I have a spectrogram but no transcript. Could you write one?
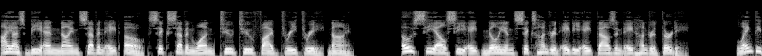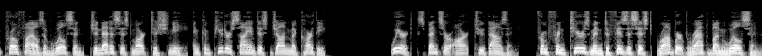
ISBN 978-0-671-22533-9. OCLC 8688830. Lengthy profiles of Wilson, geneticist Mark Ptashne, and computer scientist John McCarthy Weart, Spencer R. 2000. From Frontiersman to Physicist, Robert Rathbun Wilson.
